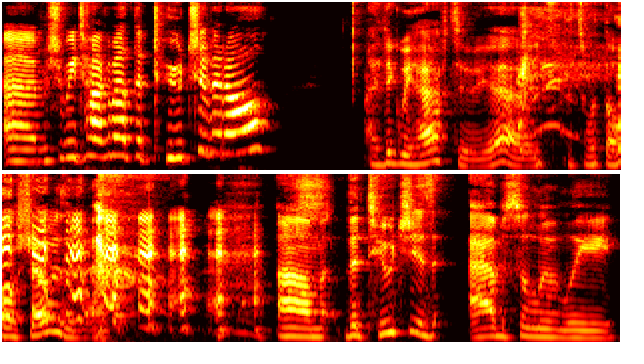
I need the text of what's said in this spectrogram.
Um, should we talk about the tooch of it all? I think we have to. Yeah, it's, it's what the whole show is about. um, the Tooch is absolutely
